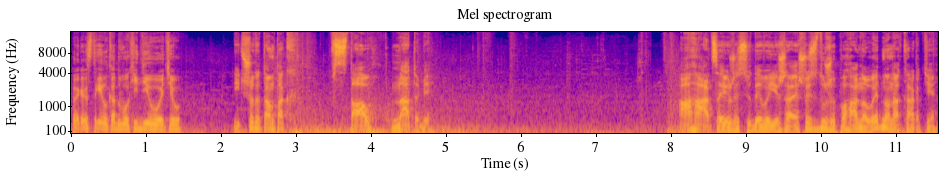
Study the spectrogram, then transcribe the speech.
Перестрілка двох ідіотів. І що ти там так встав? На тобі. Ага, цей уже сюди виїжджає. Щось дуже погано видно на карті.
